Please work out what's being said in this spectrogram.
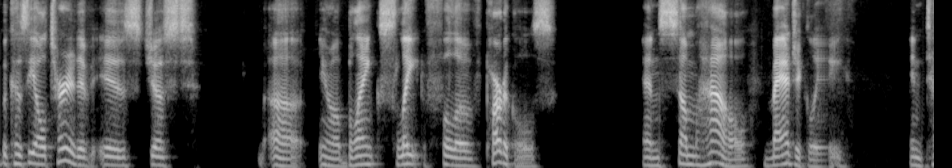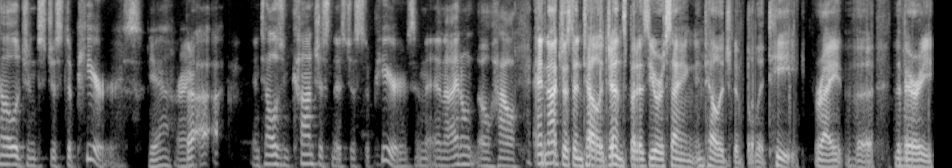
because the alternative is just uh, you know a blank slate full of particles and somehow magically intelligence just appears Yeah. Right. I- intelligent consciousness just appears and and i don't know how and not just intelligence but as you were saying intelligibility right the the very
